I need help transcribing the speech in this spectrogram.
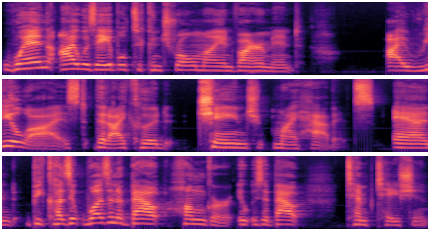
when I was able to control my environment, I realized that I could change my habits. And because it wasn't about hunger, it was about temptation.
